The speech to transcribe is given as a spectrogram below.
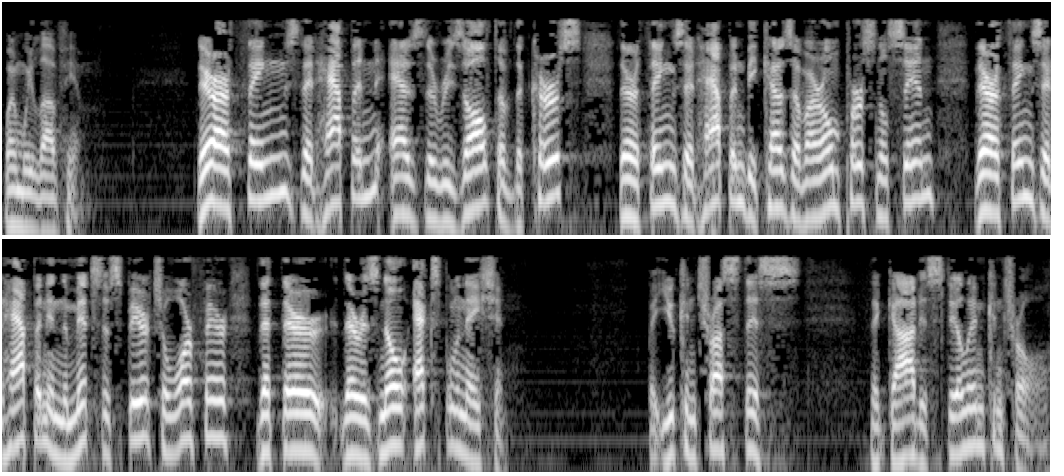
when we love Him. There are things that happen as the result of the curse. There are things that happen because of our own personal sin. There are things that happen in the midst of spiritual warfare that there, there is no explanation. But you can trust this that God is still in control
